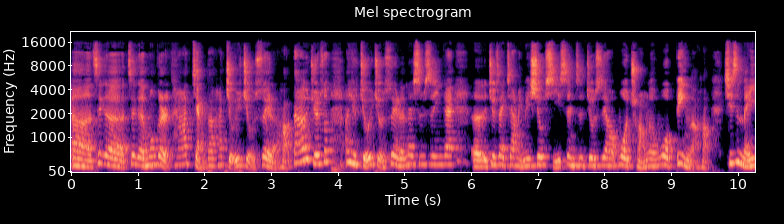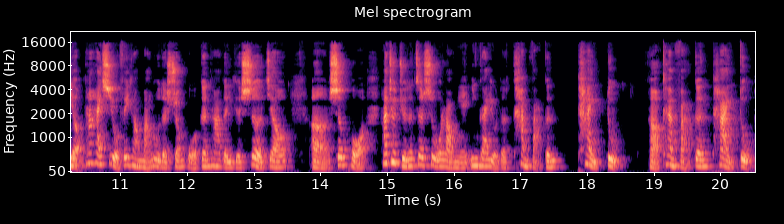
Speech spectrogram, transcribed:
呃这个这个蒙格尔他讲到他九十九岁了哈，大家会觉得说，哎呦九十九岁了，那是不是应该呃就在家里面休息，甚至就是要卧床了、卧病了哈？其实没有，他还是有非常忙碌的生活跟他的一个社交呃生活，他就觉得这是我老年应该有的看法跟态度。好，看法跟态度，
